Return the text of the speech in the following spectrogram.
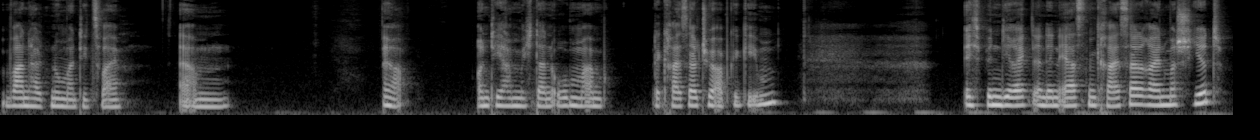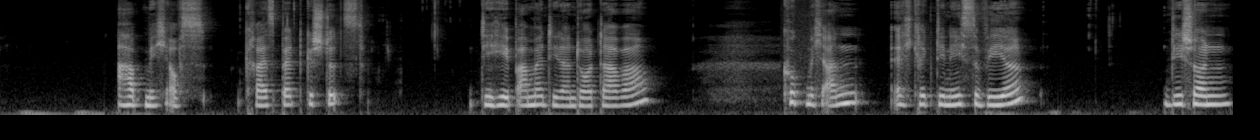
waren halt nur mal die zwei. Ähm, ja. Und die haben mich dann oben an der Kreissaaltür abgegeben. Ich bin direkt in den ersten Kreissaal reinmarschiert, habe mich aufs Kreisbett gestützt die Hebamme, die dann dort da war, guckt mich an, ich krieg die nächste Wehe, die schon,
